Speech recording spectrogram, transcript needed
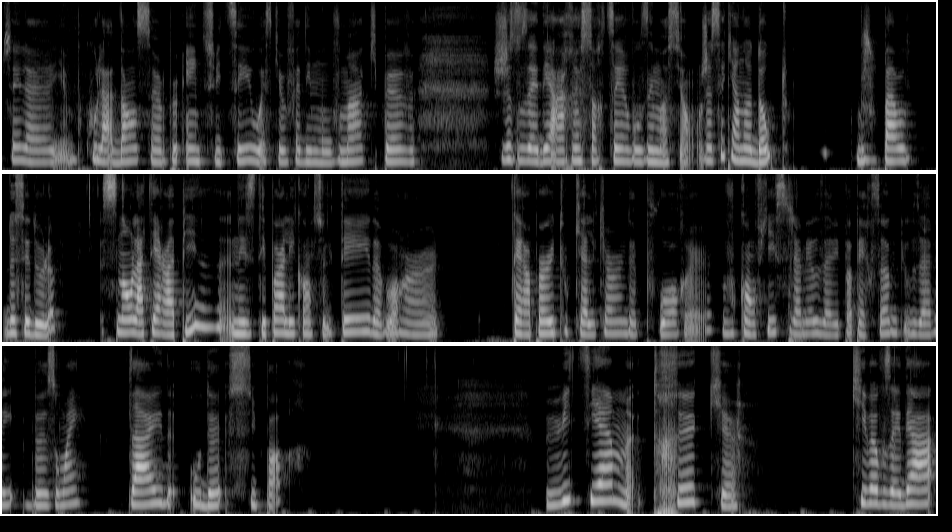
Tu il y a beaucoup la danse un peu intuitive où est-ce que vous faites des mouvements qui peuvent juste vous aider à ressortir vos émotions. Je sais qu'il y en a d'autres. Je vous parle de ces deux-là. Sinon, la thérapie, n'hésitez pas à aller consulter, de voir un thérapeute ou quelqu'un de pouvoir euh, vous confier si jamais vous n'avez pas personne puis vous avez besoin d'aide ou de support. Huitième truc qui va vous aider à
